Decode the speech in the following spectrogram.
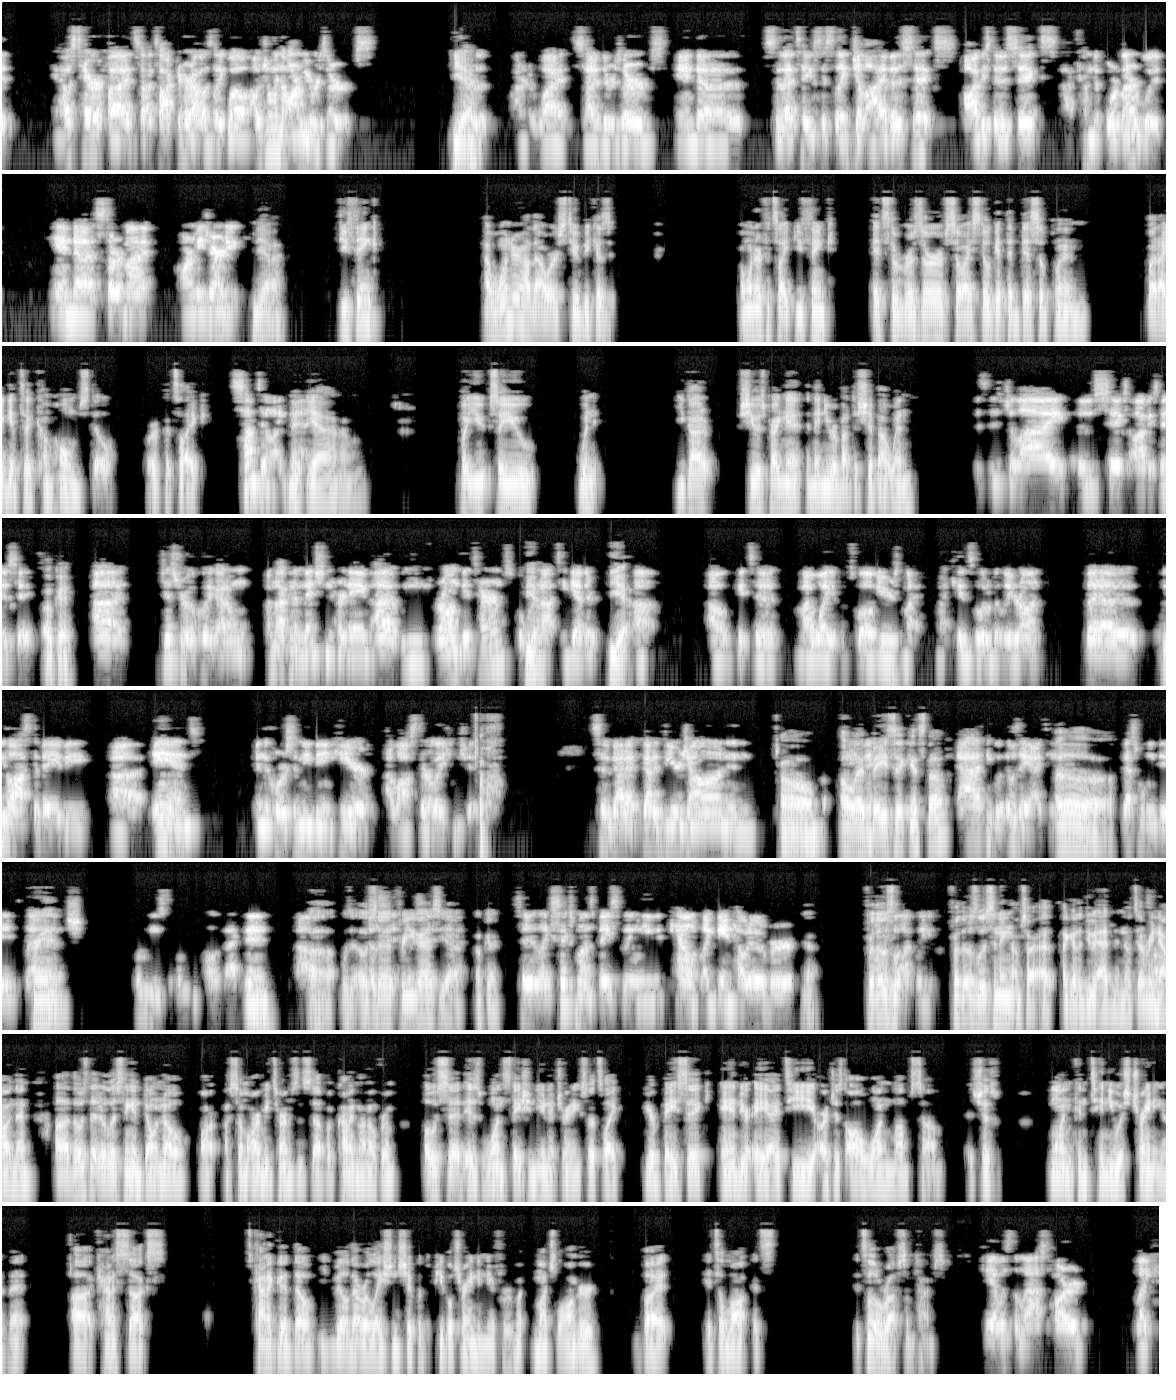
I was terrified, so I talked to her. I was like, "Well, I'll join the Army Reserves." yeah. I don't know why I decided the reserves, and uh, so that takes us like July of 06, August of 06. I come to Fort Leonard Wood and uh, start my Army journey. Yeah. Do you think? I wonder how that works too, because I wonder if it's like you think it's the reserve, so I still get the discipline, but I get to come home still, or if it's like, Something like that. yeah. I don't know. But you, so you, when you got, she was pregnant, and then you were about to ship out when? This is July 06, August 06. Okay. Uh, just real quick, I don't. I'm not going to mention her name. Uh, we are on good terms, but we're Yeah. not together. Yeah. Um, I'll get to my wife of 12 years, my my kids a little bit later on. But uh, we lost the baby, uh, and in the course of me being here, I lost the relationship. so got a got a dear John, and Um. Oh, at Yeah. basic and stuff. I think it was AIT. Ugh. That's what we did. Uh, Cringe. what did we used to, what we call it back then? Um, Uh, was it OSUT OSUT, for you OSUT, guys? Yeah. Okay. So like six months basically when you count like being held over. For those for those listening, I'm sorry, I, I got to do admin notes every now and then. Uh, those that are listening and don't know are, are some army terms and stuff, I've kind of gone over them. OSUT is one station unit training, so it's like your basic and your AIT are just all one lump sum. It's just one continuous training event. Uh, kind of sucks. It's kind of good though. You build that relationship with the people training you for mu- much longer, but it's a lot. It's it's a little rough sometimes. yeah, it was the last hard like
